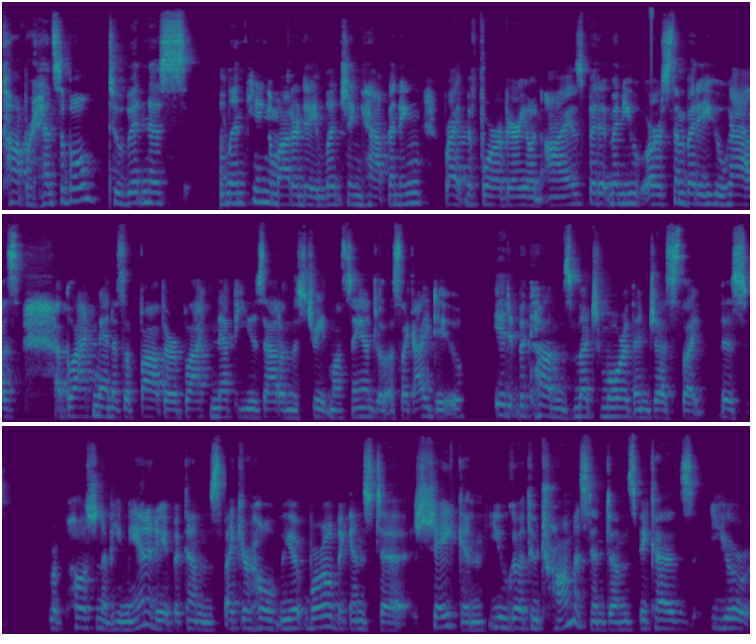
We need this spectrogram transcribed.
comprehensible to witness lynching, a modern day lynching happening right before our very own eyes. But it, when you are somebody who has a black man as a father, a black nephews out on the street in Los Angeles, like I do, it becomes much more than just like this repulsion of humanity it becomes like your whole world begins to shake and you go through trauma symptoms because you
